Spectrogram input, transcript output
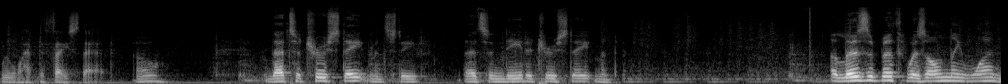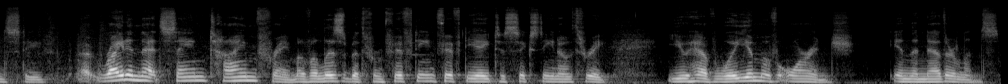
we will have to face that. Oh, that's a true statement, Steve. That's indeed a true statement. Elizabeth was only one, Steve. Uh, right in that same time frame of Elizabeth from 1558 to 1603, you have William of Orange in the Netherlands.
